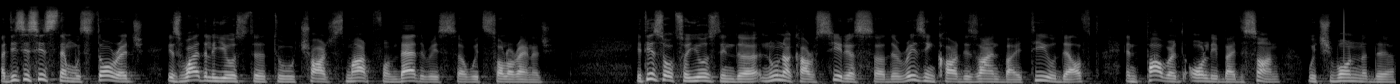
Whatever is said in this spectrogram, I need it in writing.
A DC system with storage is widely used uh, to charge smartphone batteries uh, with solar energy. It is also used in the Nuna car series, uh, the racing car designed by TU Delft and powered only by the sun, which won the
